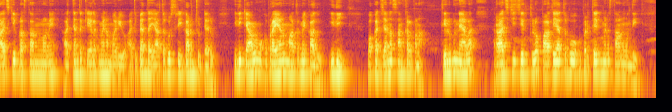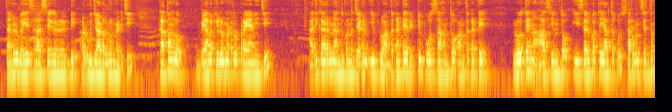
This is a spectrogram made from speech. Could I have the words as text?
రాజకీయ ప్రస్థానంలోనే అత్యంత కీలకమైన మరియు అతిపెద్ద యాత్రకు శ్రీకారం చుట్టారు. ఇది కేవలం ఒక ప్రయాణం మాత్రమే కాదు ఇది ఒక జన సంకల్పన. తెలుగు నేల రాజకీయ చరిత్రలో పాదయాత్రకు ఒక ప్రత్యేకమైన స్థానం ఉంది. తండ్రి వైఎస్ రాజశేఖర రెడ్డి అడుగుజాడల్లో నడిచి గతంలో వేల కిలోమీటర్లు ప్రయాణించి అధికారాన్ని అందుకున్న జగన్ ఇప్పుడు అంతకంటే రెట్టింపు ఉత్సాహంతో అంతకంటే లోతైన ఆశయంతో ఈ సరికొత్త యాత్రకు సర్వం సిద్ధం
